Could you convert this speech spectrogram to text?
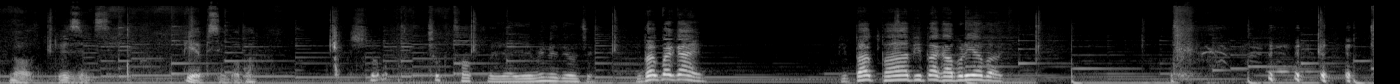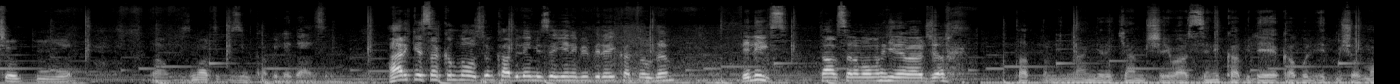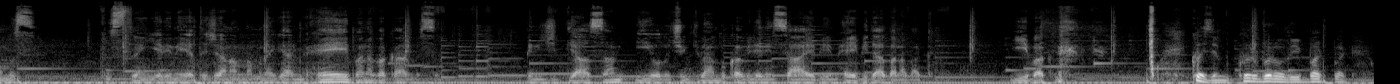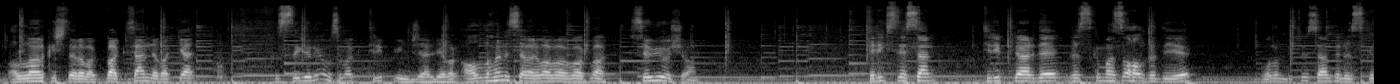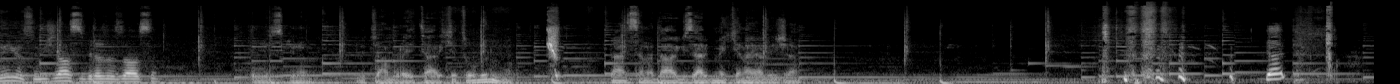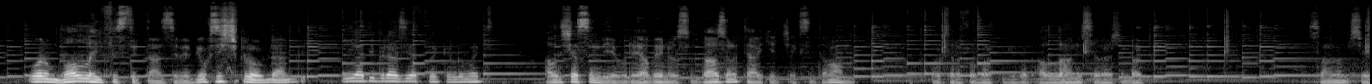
Ne olur gözünü seveyim. Bir öpsün baba. Şuna bak. Çok tatlı ya yemin ediyorum. Çok. Bir bak bakayım. Bir bak pa bir bak ha buraya bak. çok iyi ya. Tamam bizim artık bizim kabiledensin. Herkes akıllı olsun kabilemize yeni bir birey katıldım. Felix tam sana mama yine vereceğim. Tatlım bilmen gereken bir şey var. Seni kabileye kabul etmiş olmamız fıstığın yerine yatacağın anlamına gelmiyor. Hey bana bakar mısın? Beni ciddiye alsan iyi olur çünkü ben bu kabilenin sahibiyim. Hey bir daha bana bak. İyi bak. Kızım kurban olayım bak bak. Allah'ın kışlara bak. Bak sen de bak gel. Fıstığı görüyor musun? Bak trip güncelliğe bak. Allah'ını sever bak bak bak bak. Sövüyor şu an. Felix desen triplerde rızkım azaldı diye. Oğlum bütün semtin rızkını yiyorsun. Vicdansız biraz azalsın. Üzgünüm. Lütfen burayı terk et olur mu? Ben sana daha güzel bir mekan ayarlayacağım. ya Oğlum vallahi fıstıktan sebep. Yoksa hiç problem değil. İyi hadi biraz yat bakalım hadi. Alışasın diye buraya haberin olsun. Daha sonra terk edeceksin tamam mı? O tarafa bakmıyor. Bak Allah'ını seversin bak. Sana da bir şey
